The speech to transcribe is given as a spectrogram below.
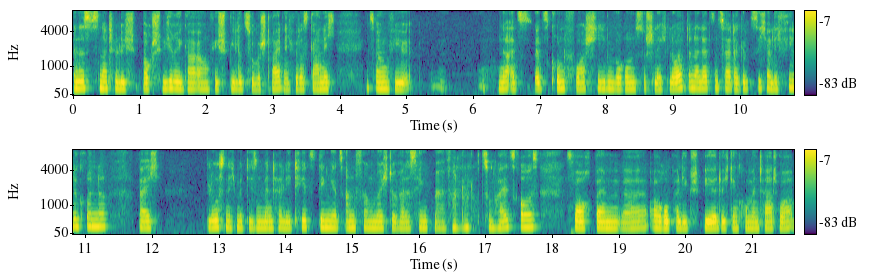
dann ist es natürlich auch schwieriger, irgendwie Spiele zu bestreiten. Ich will das gar nicht jetzt irgendwie ne, als, als Grund vorschieben, warum es so schlecht läuft in der letzten Zeit. Da gibt es sicherlich viele Gründe, weil ich bloß nicht mit diesem Mentalitätsding jetzt anfangen möchte, weil das hängt mir einfach nur noch zum Hals raus. Es war auch beim äh, Europa League-Spiel durch den Kommentator,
